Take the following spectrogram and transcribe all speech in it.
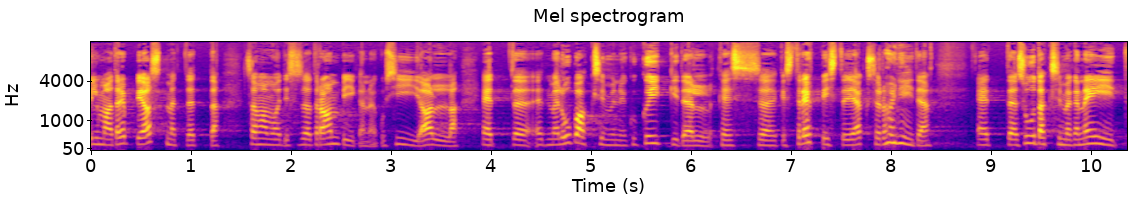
ilma trepiastmeteta, samamoodi sa saad rambiga nagu siia alla, et, et me lubaksime nagu kõikidel, kes, kes trepist ei jaksa ronida, et suudaksime ka neid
